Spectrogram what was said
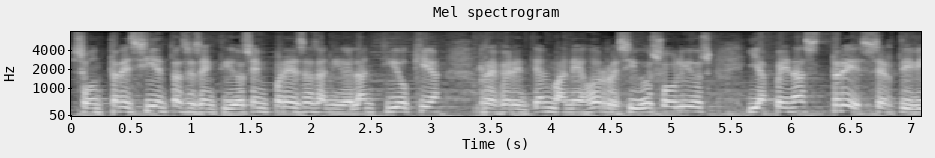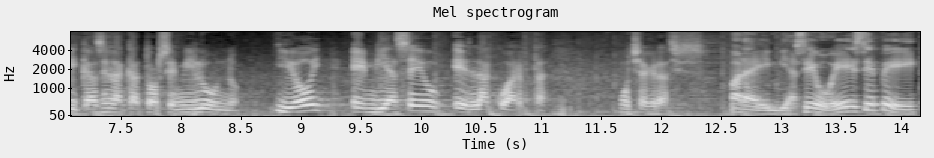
son 362 empresas a nivel Antioquia referente al manejo de residuos sólidos y apenas 3 certificadas en la 14001. Y hoy Enviaseo es la cuarta. Muchas gracias. Para Enviaseo ESP,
